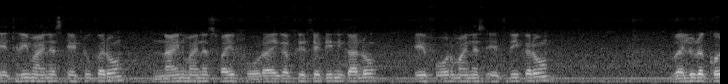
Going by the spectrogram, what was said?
A three minus A two करो नाइन माइनस फाइव फोर आएगा. फिर से डी निकालो A four minus A three करो. वैल्यू रखो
